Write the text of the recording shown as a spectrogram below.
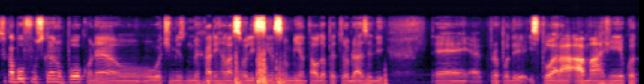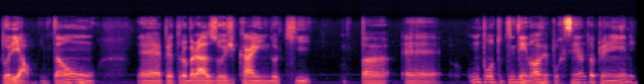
Isso acabou ofuscando um pouco né, o, o, otimismo do mercado em relação à licença ambiental da Petrobras ali é, é para poder explorar a margem equatorial. Então, Petrobras hoje caindo aqui para é, 1,39% a PN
